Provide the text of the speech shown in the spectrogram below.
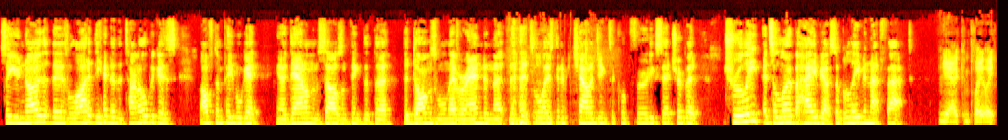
so you know that there's light at the end of the tunnel because often people get you know, down on themselves and think that the, the DOMS will never end and that, that it's always going to be challenging to cook food, etc. But truly, it's a learned behavior. So believe in that fact. Yeah, completely.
